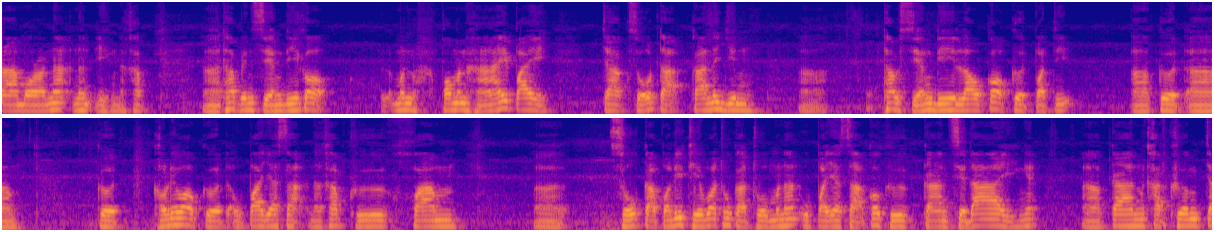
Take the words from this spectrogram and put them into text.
รามรณะนั่นเองนะครับถ้าเป็นเสียงดีก็มันพอมันหายไป จากโสตะการได้ยินถ้าเสียงดีเราก็เกิดปฏิเกิดเกิดเขาเรียกว่าเกิดอุปายาสะนะครับ คือความโสกปริเทวทุกขโทมนัสอุปายาสะก็คือการเสียดายอย่างเงี้ยการขัดเคืองใจ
